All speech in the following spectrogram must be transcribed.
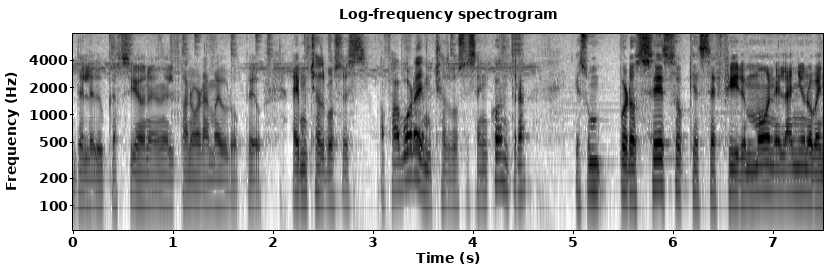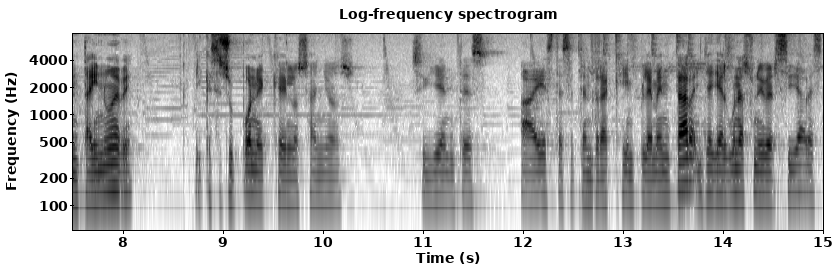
de la educación en el panorama europeo. Hay muchas voces a favor, hay muchas voces en contra. Es un proceso que se firmó en el año 99 y que se supone que en los años siguientes a este se tendrá que implementar. Ya hay algunas universidades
